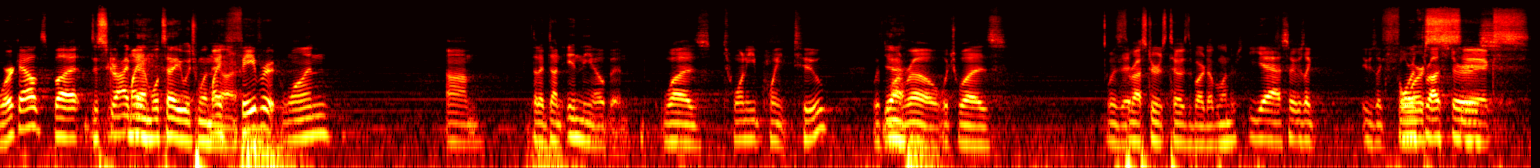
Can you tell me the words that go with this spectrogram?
workouts, but Describe my- them. We'll tell you which one my they are. favorite one um, that I've done in the open was 20.2 with Yeah. Monroe, which was was it? Thrusters, toes to bar, double unders. Yeah, so it was like it was like four, thrusters, six.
